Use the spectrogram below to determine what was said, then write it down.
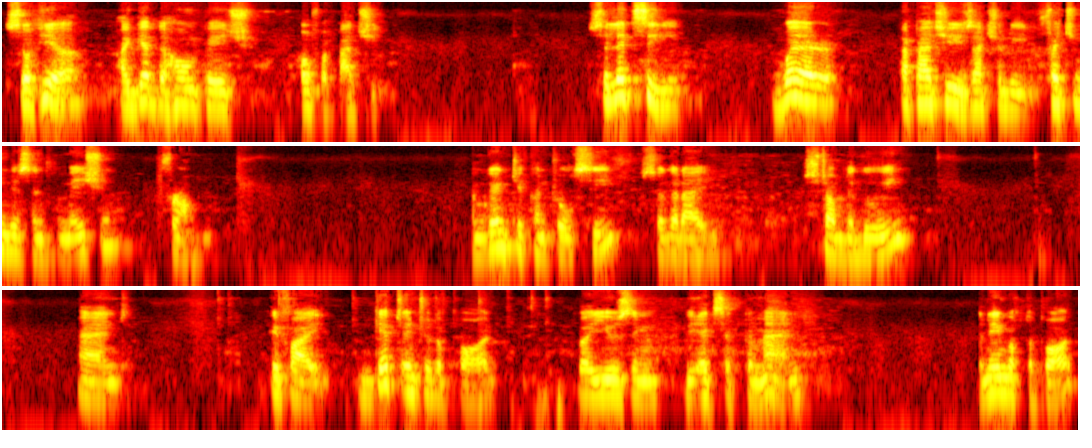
So here I get the home page of Apache. So let's see where Apache is actually fetching this information from. I'm going to control C so that I stop the GUI. And if I get into the pod by using the exec command, the name of the pod,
